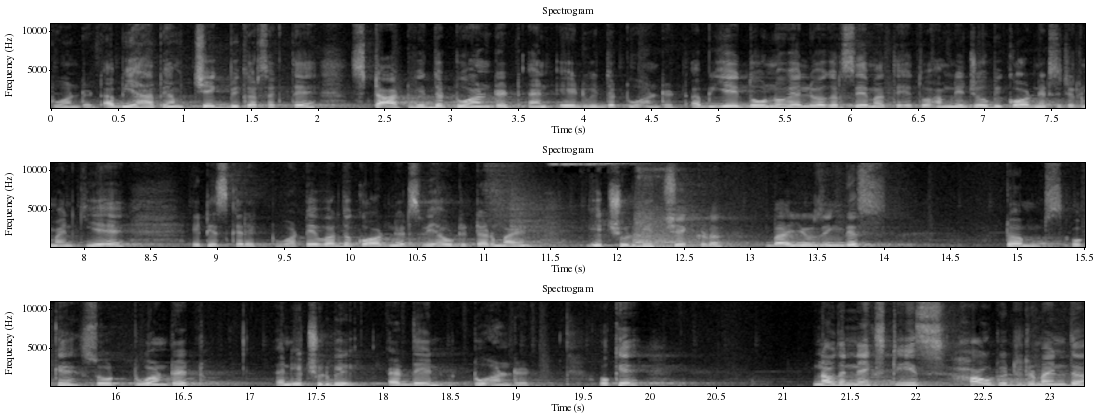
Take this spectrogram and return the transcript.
टू हंड्रेड अब यहाँ पे हम चेक भी कर सकते हैं। Start with the two hundred and end with the two hundred अब ये दोनों वैल्यू अगर सेम आते हैं तो हमने जो भी कोऑर्डिनेट्स डिटरमाइन किए हैं it is correct whatever the coordinates we have determined it should be checked by using this terms, okay? So 200 and it should be at the end 200 okay? Now, the next is how to determine the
